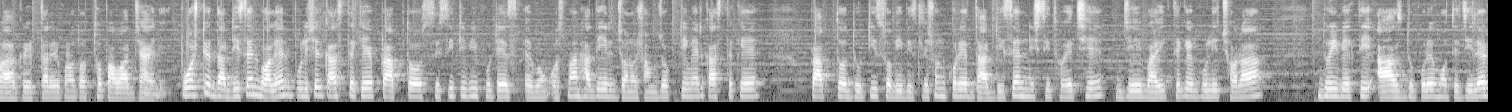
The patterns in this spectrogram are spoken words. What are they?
বা গ্রেফতারের কোনো তথ্য পাওয়া যায়নি। পোস্টে দ্য ডিসেন্ট বলেন, পুলিশের কাছ থেকে প্রাপ্ত সিসিটিভি ফুটেজ এবং ওসমান হাদির জনসংযোগ টিমের কাছ থেকে প্রাপ্ত দুটি ছবি বিশ্লেষণ করে দ্য ডিসেন্ট নিশ্চিত হয়েছে যে বাইক থেকে গুলি ছড়া দুই ব্যক্তি আজ দুপুরে মতিঝিলের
